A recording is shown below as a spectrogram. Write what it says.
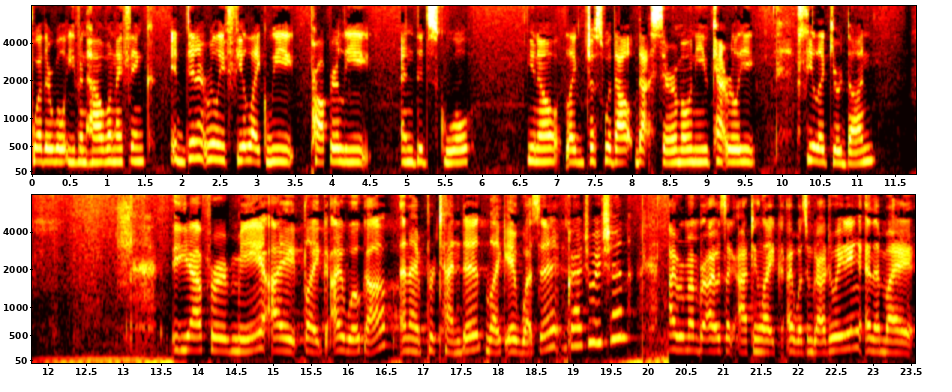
whether we'll even have one, I think. It didn't really feel like we properly ended school you know, like just without that ceremony, you can't really feel like you're done. Yeah, for me, I like I woke up and I pretended like it wasn't graduation. I remember I was like acting like I wasn't graduating, and then my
